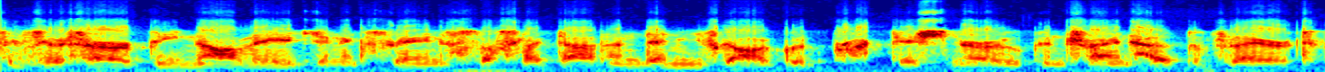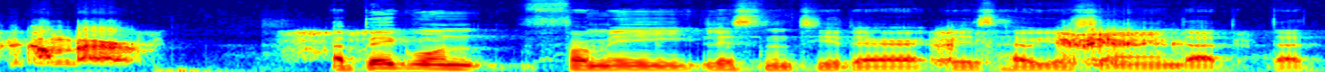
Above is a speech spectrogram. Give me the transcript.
physiotherapy knowledge and experience stuff like that, and then you've got a good practitioner who can try and help the player to become better. A big one for me listening to you there is how you're saying that that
